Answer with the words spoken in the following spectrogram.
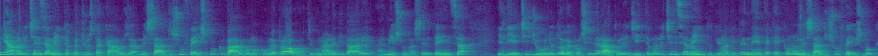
Veniamo al licenziamento per giusta causa. Messaggi su Facebook valgono come prova. Il Tribunale di Bari ha emesso una sentenza il 10 giugno dove ha considerato legittimo il licenziamento di una dipendente che con un messaggio su Facebook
